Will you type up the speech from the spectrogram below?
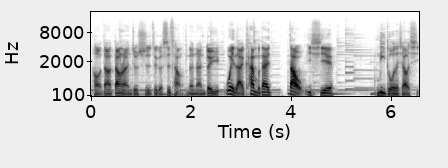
好，那当然就是这个市场仍然对于未来看不太到一些利多的消息。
